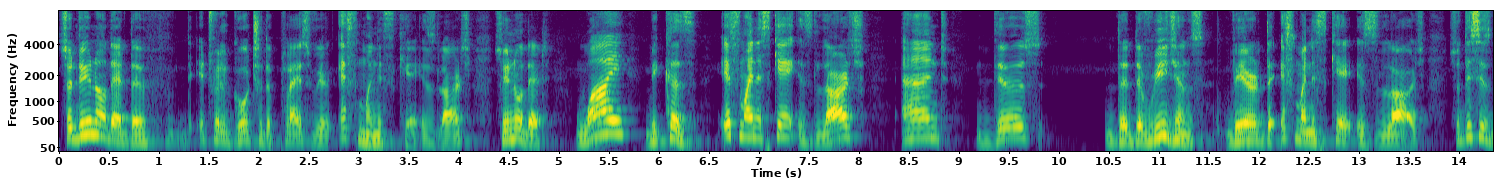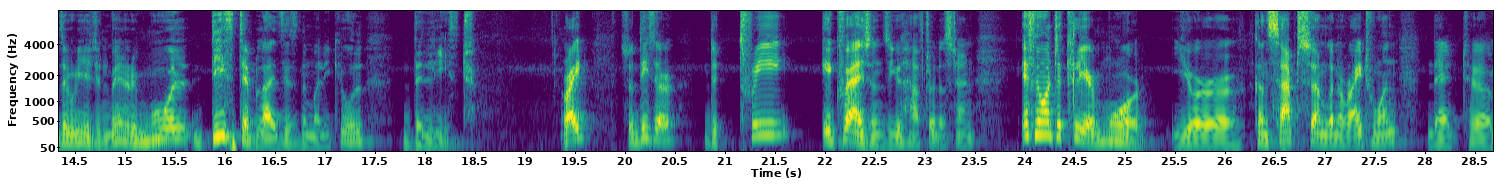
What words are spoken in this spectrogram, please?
So do you know that the it will go to the place where F minus K is large. So you know that Why? Because F minus K is large and there's the, the regions where the F minus K is large. So this is the region where removal destabilizes the molecule the least, right? So these are the three equations you have to understand. If you want to clear more your concept, so I'm going to write one that uh,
